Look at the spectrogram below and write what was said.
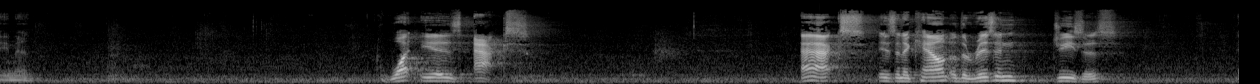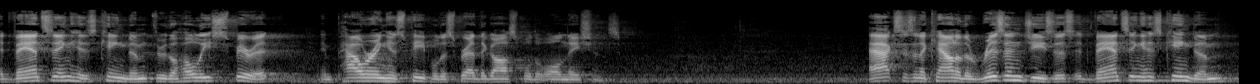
amen. What is Acts? Acts is an account of the risen Jesus advancing his kingdom through the Holy Spirit, empowering his people to spread the gospel to all nations. Acts is an account of the risen Jesus advancing his kingdom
